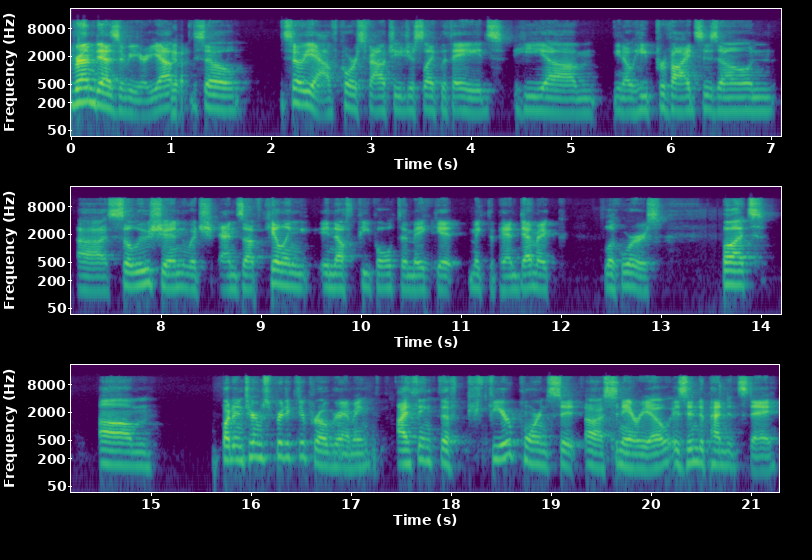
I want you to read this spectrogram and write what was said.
remdesivir. Yep. Yeah. So, so yeah, of course, Fauci, just like with AIDS, he, um, you know, he provides his own uh, solution, which ends up killing enough people to make it make the pandemic look worse. But um, but in terms of predictive programming, I think the fear porn uh, scenario is Independence Day,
